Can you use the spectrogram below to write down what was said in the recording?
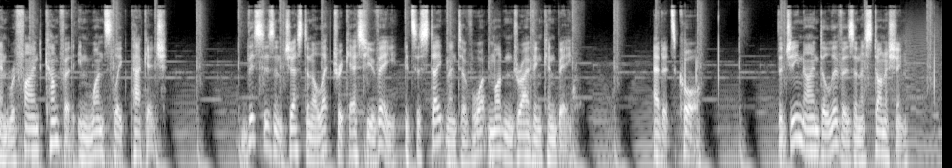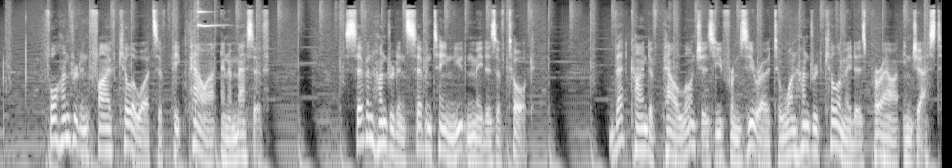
and refined comfort in one sleek package. This isn't just an electric SUV, it's a statement of what modern driving can be. At its core, the G9 delivers an astonishing 405 kilowatts of peak power and a massive 717 newton meters of torque. That kind of power launches you from 0 to 100 kilometers per hour in just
